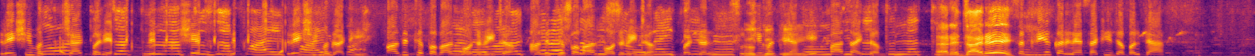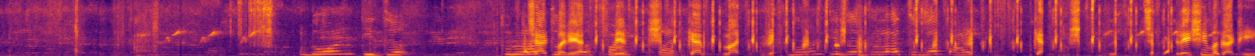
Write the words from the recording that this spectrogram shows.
रेशीम चॅट रेशीम पाय- Gathi. Aditya Pawar moderator Aditya Pawar moderator button नाही. सूचीमध्ये. आहे. पाच आयटम अरे जाय रे. सक्रिय करण्यासाठी डबल टॅप दोन तिचं चॅट पर्याय. कॅम्प रेशीम गाठी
